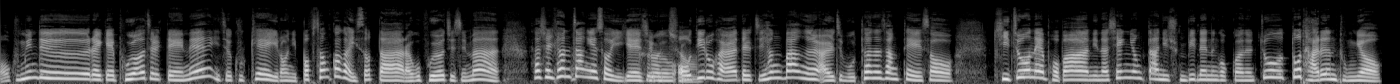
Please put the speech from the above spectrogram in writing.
어, 국민들에게 보여질 때 때에는 이제 국회에 이런 입법 성과가 있었다라고 보여지지만 사실 현장에서 이게 그렇죠. 지금 어디로 가야 될지 향방을 알지 못하는 상태에서 기존의 법안이나 시행령단이 준비되는 것과는 또, 또 다른 동력,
